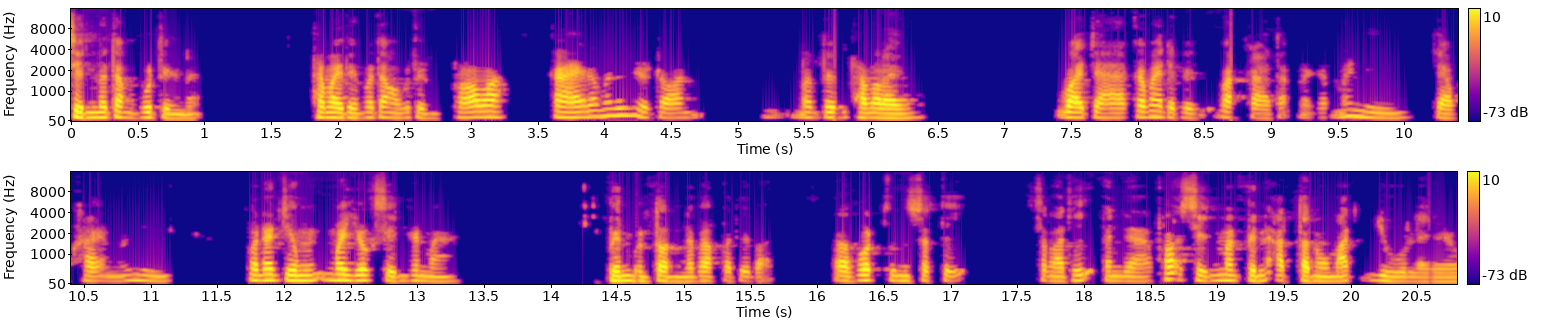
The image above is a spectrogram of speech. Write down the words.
สินไม่ต้องพูดถึงนะทำไมถึงไม่ต้องพูดถึง เพราะว่ากายเราไม่ได้เดือดร้อน มันเป็นทำอะไรวาจาก็ไม่ได้เป็นวากาตักนะครับ ไม่มีจับใครไม่มี เพราะนั้นจึงไม่ยกศีลขึ้นมา เป็นบนต้นนะครับปฏิบัติเราพูดถึงสติสมาธิปัญญา เพราะศีลมันเป็นอัตโนมัติอยู่แล้ว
